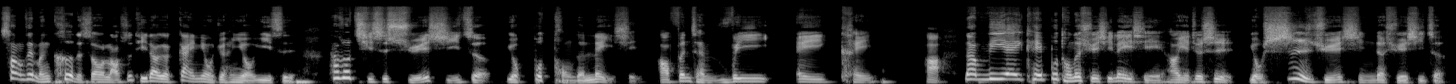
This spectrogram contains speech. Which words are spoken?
上这门课的时候，老师提到一个概念，我觉得很有意思。他说，其实学习者有不同的类型，好，分成 V、A、K，好，那 V、A、K 不同的学习类型，好，也就是有视觉型的学习者。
